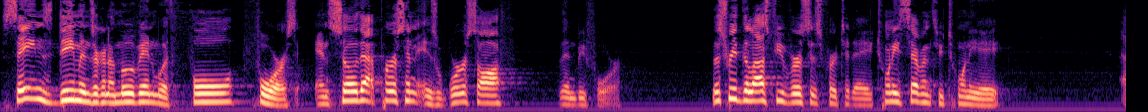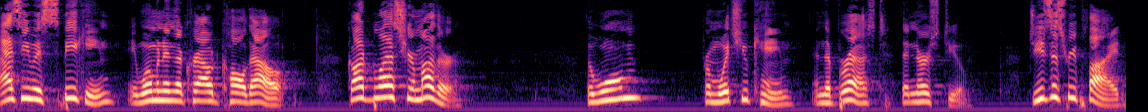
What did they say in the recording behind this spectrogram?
Satan's demons are going to move in with full force, and so that person is worse off than before. Let's read the last few verses for today 27 through 28. As he was speaking, a woman in the crowd called out, God bless your mother, the womb from which you came and the breast that nursed you. Jesus replied,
